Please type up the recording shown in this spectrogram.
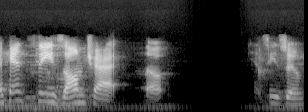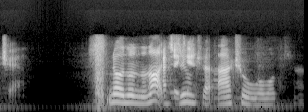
I can't see Zoom chat though. Can't see Zoom chat. No, no, no, not Actually, Zoom chat. Actual Roblox chat.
